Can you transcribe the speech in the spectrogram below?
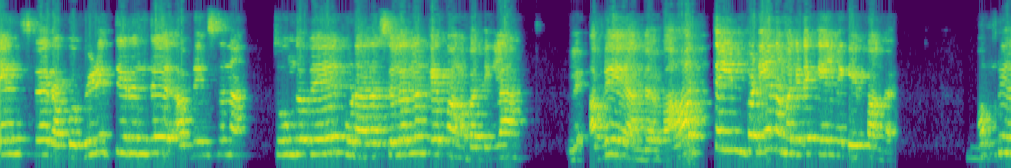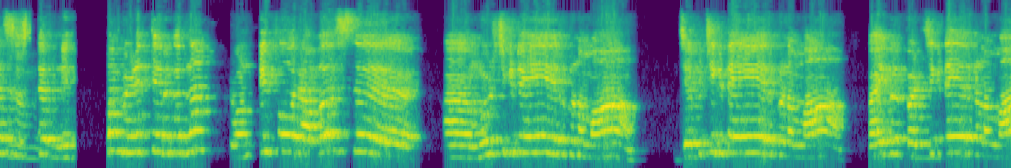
ஏன் சார் அப்போ விழித்திருந்து அப்படின்னு சொன்னா தூங்கவே கூடாதா? சிலர்லாம் கேட்பாங்க பாத்தீங்களா? அப்படியே அந்த வார்த்தையின்படியே நம்ம கிட்ட கேள்வி கேட்பாங்க. அப்படியா சிஸ்டர் நித்தம் விழித்து இருக்குதுன்னா டுவெண்ட்டி ஃபோர் ஹவர்ஸ் முழிச்சுக்கிட்டே இருக்கணுமா? ஜெபிச்சுக்கிட்டே இருக்கணுமா? பைபிள் படிச்சுக்கிட்டே இருக்கணுமா?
